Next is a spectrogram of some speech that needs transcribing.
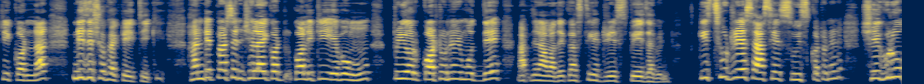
ত্রিকন্যার নিজস্ব ফ্যাক্টরি থেকে। হান্ড্রেড পার্সেন্ট সেলাই কোয়ালিটি এবং পিওর কটনের মধ্যে আপনারা আমাদের কাছ থেকে ড্রেস পেয়ে যাবেন। কিছু ড্রেস আছে সুইস কটনের, সেগুলোও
